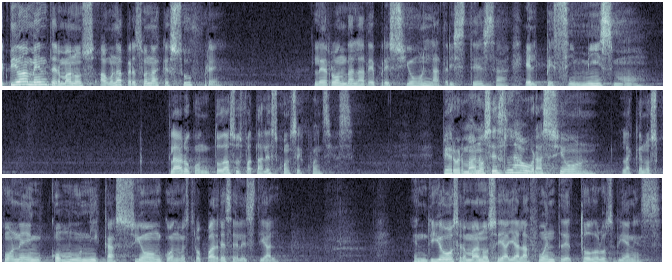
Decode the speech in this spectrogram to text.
Efectivamente, hermanos, a una persona que sufre le ronda la depresión, la tristeza, el pesimismo, claro, con todas sus fatales consecuencias. Pero hermanos, es la oración la que nos pone en comunicación con nuestro Padre Celestial. En Dios, hermanos, se halla la fuente de todos los bienes.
